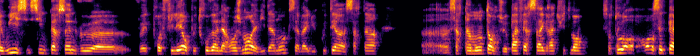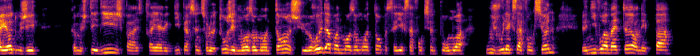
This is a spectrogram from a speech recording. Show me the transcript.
oui, si, une personne veut, euh, veut, être profilée, on peut trouver un arrangement. Évidemment que ça va lui coûter un certain, un certain montant. Je ne veux pas faire ça gratuitement. Surtout en, cette période où j'ai, comme je t'ai dit, je, je travaille avec 10 personnes sur le tour, j'ai de moins en moins de temps. Je suis heureux d'avoir de moins en moins de temps parce que ça veut dire que ça fonctionne pour moi où je voulais que ça fonctionne. Le niveau amateur n'est pas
